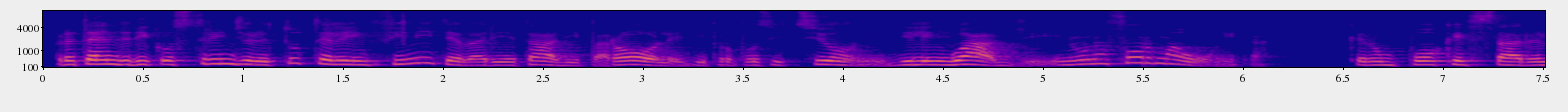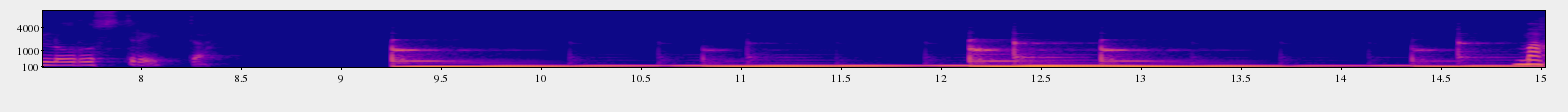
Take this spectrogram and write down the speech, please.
Pretende di costringere tutte le infinite varietà di parole, di proposizioni, di linguaggi in una forma unica che non può che stare loro stretta. Ma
